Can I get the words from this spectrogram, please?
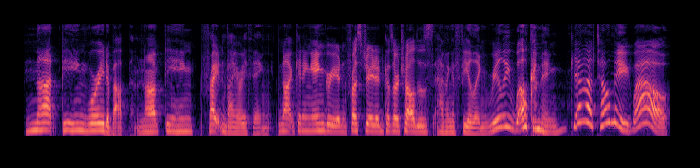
not being worried about them, not being frightened by everything, not getting angry and frustrated because our child is having a feeling, really welcoming. Yeah, tell me. Wow.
